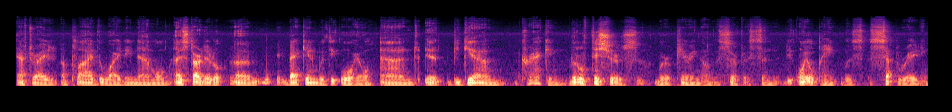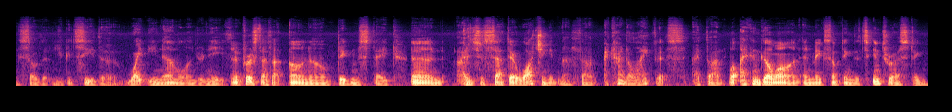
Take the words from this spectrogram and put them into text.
after I applied the white enamel, I started um, back in with the oil and it began cracking. Little fissures were appearing on the surface, and the oil paint was separating so that you could see the white enamel underneath. And at first I thought, oh no, big mistake. And I just sat there watching it and I thought, I kind of like this. I thought, well, I can go on and make something that's interesting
